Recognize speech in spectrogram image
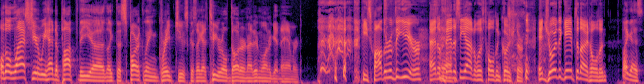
Although last year we had to pop the uh, like the sparkling grape juice because I got a two year old daughter, and I didn't want her getting hammered. He's Father of the Year and a fantasy analyst, Holden Kushner. Enjoy the game tonight, Holden. Bye, guys.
